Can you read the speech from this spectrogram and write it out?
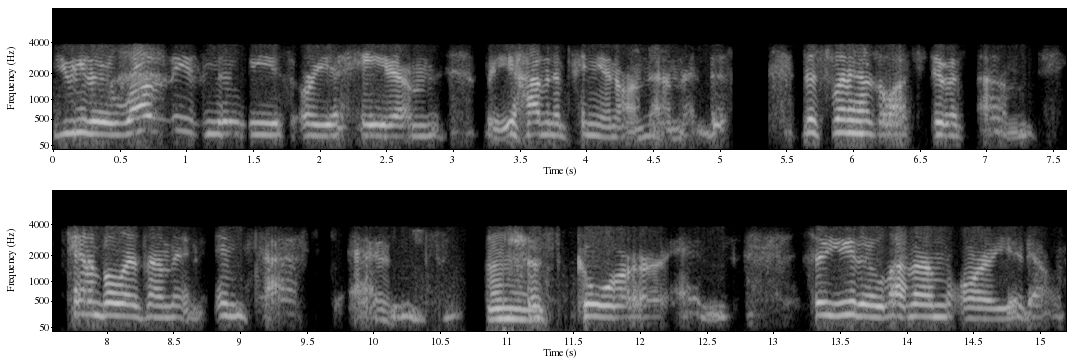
you either love these movies or you hate them, but you have an opinion on them. And this this one has a lot to do with um cannibalism and incest and Mhm. just gore and so you either love them or you don't.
